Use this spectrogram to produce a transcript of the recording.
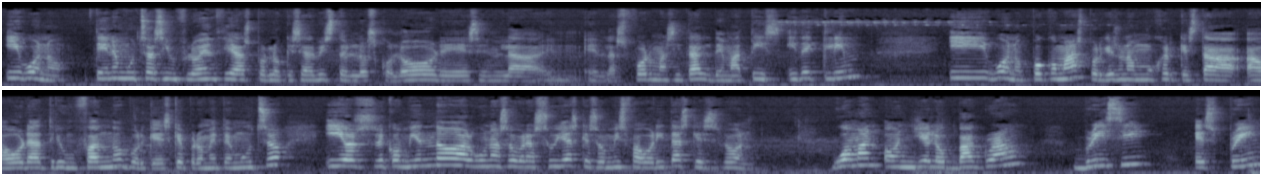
Y bueno, tiene muchas influencias por lo que se ha visto en los colores, en, la, en, las formas y tal, de Matisse y de Klim. Y bueno, poco más porque es una mujer que está ahora triunfando porque es que promete mucho. Y os recomiendo algunas obras suyas que son mis favoritas, que son Woman on Yellow Background, Breezy, Spring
